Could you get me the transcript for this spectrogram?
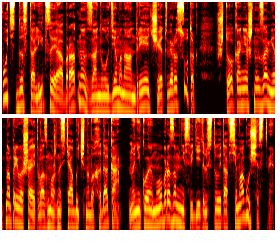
Путь до столицы и обратно занял у демона Андрея четверо суток, что, конечно, заметно превышает возможности обычного ходока, но никоим образом не свидетельствует о всемогуществе.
